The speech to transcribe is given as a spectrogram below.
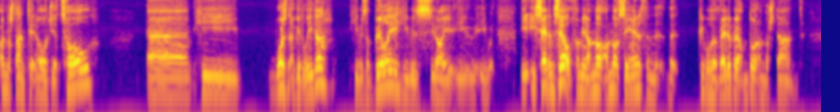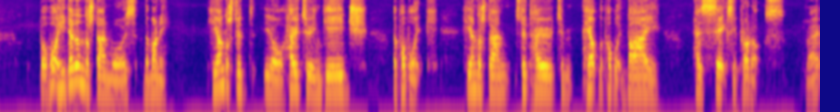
understand technology at all, um, he wasn't a good leader. He was a bully. He was, you know, he, he, he said himself. I mean, I'm not, I'm not saying anything that, that people who have read about him don't understand. But what he did understand was the money. He understood, you know, how to engage the public he understood how to help the public buy his sexy products, right?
